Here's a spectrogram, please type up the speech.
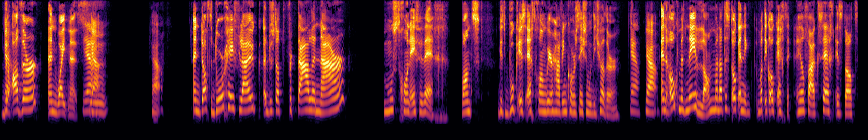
de Ja. other en whiteness. ja. Ja. Ja. En dat doorgeefluik, dus dat vertalen naar, moest gewoon even weg. Want dit boek is echt gewoon we're having conversation with each other. ja. En ook met Nederland, maar dat is het ook. En ik, wat ik ook echt heel vaak zeg, is dat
